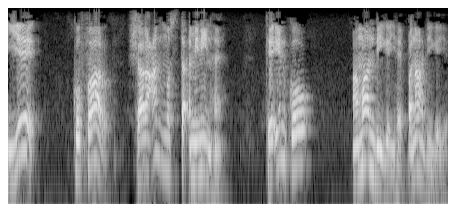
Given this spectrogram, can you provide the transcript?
یہ کفار شرعن مستمنین ہیں کہ ان کو امان دی گئی ہے، پناہ دی گئی ہے۔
